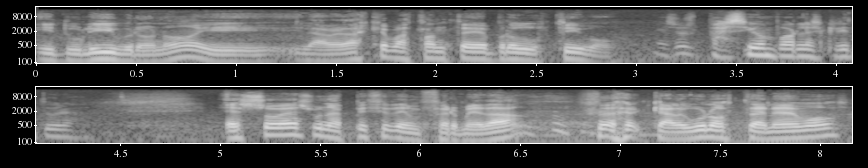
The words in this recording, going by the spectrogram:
y tu libro, ¿no? Y, y la verdad es que es bastante productivo. Eso es pasión por la escritura. Eso es una especie de enfermedad que algunos tenemos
